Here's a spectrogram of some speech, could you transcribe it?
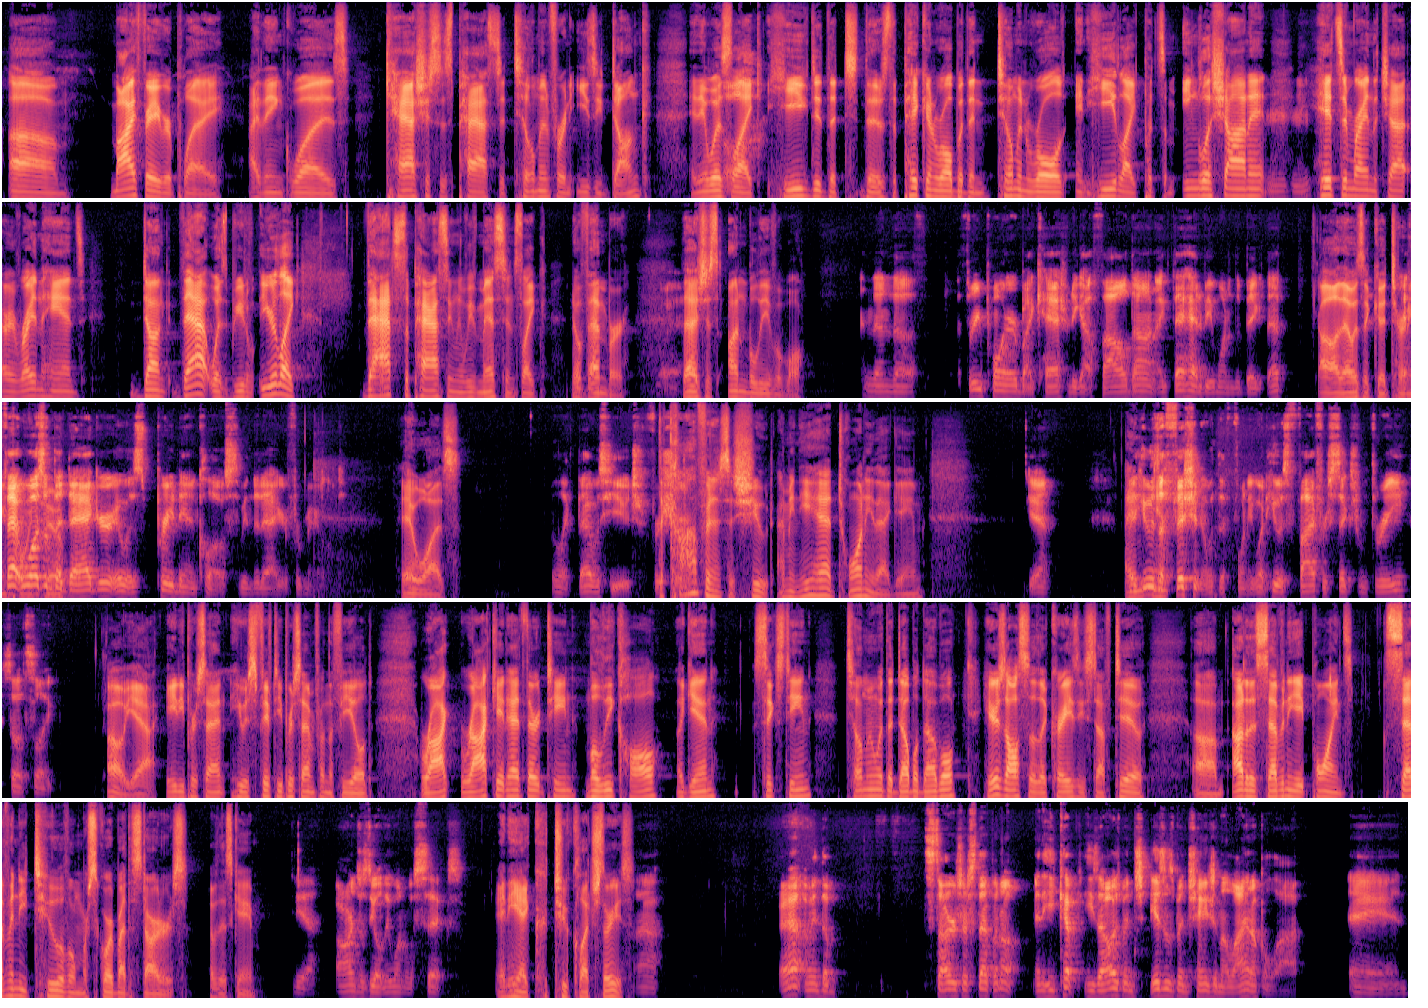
Um, my favorite play, I think, was Cassius's pass to Tillman for an easy dunk, and it was Oh. like he did the there's the pick and roll, but then Tillman rolled and he like put some English on it, Mhm. hits him right in the chat or right in the hands, dunk. That was beautiful. You're like, that's the passing that we've missed since like November. That is just unbelievable. and then the three pointer by Cash when he got fouled on, like that had to be one of the big that Oh, that was a good turning. if that wasn't too. the dagger, it was pretty damn close. I mean the dagger for Maryland. it was Like that was huge for the sure. confidence to shoot. I mean, he had 20 that game. yeah. And And- he was and- efficient with the funny. What he was five for six from three, so it's like Oh yeah, eighty percent. He was fifty percent from the field. Rock Rocket had thirteen. Malik Hall again, sixteen. Tillman with a double double. Here's also the crazy stuff too. Um, out of the seventy-eight points, seventy-two of them were scored by the starters of this game, yeah, Ahrens was the only one with six. and he had two clutch threes. Uh, yeah, I mean the starters are stepping up, and he kept. He's always been. Izzo's been changing the lineup a lot, and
